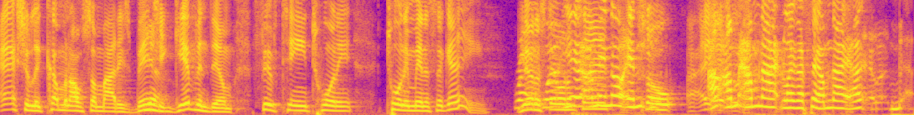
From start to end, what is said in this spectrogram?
actually coming off somebody's bench Yeah. and giving them 15, 20, 20 minutes a game. Right, You understand well, what yeah, I'm saying? I mean, no, and so I, I'm, I'm not like I said, I'm not I,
